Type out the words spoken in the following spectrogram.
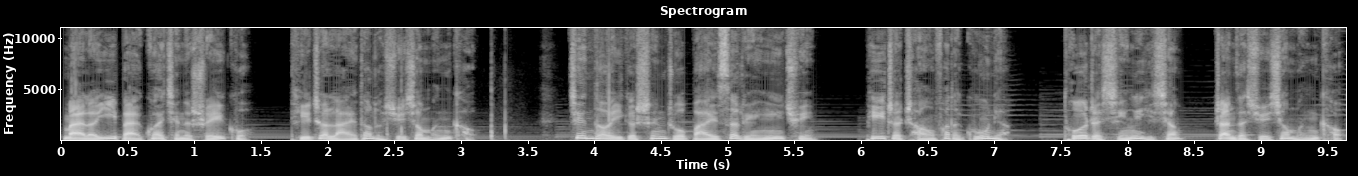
买了一百块钱的水果，提着来到了学校门口，见到一个身着白色连衣裙、披着长发的姑娘，拖着行李箱站在学校门口。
